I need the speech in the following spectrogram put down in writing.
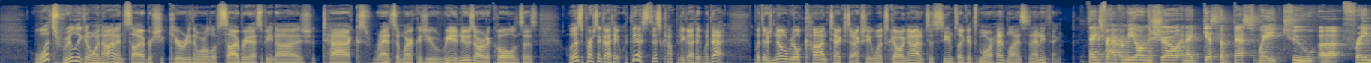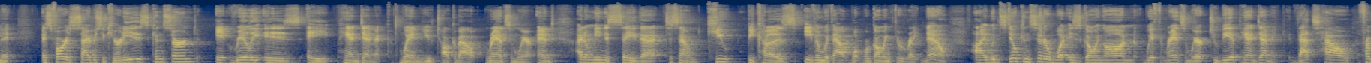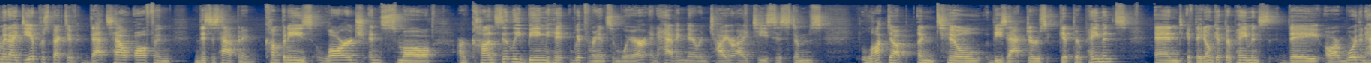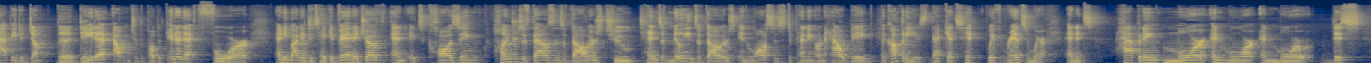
what's really going on in cybersecurity in the world of cyber espionage, attacks, ransomware? Because you read a news article and says, well, this person got hit with this, this company got hit with that. But there's no real context to actually what's going on. It just seems like it's more headlines than anything. Thanks for having me on the show. And I guess the best way to uh, frame it, as far as cybersecurity is concerned, it really is a pandemic when you talk about ransomware. And I don't mean to say that to sound cute because even without what we're going through right now, I would still consider what is going on with ransomware to be a pandemic. That's how, from an idea perspective, that's how often this is happening. Companies, large and small, are constantly being hit with ransomware and having their entire IT systems locked up until these actors get their payments. And if they don't get their payments, they are more than happy to dump the data out into the public internet for anybody to take advantage of. And it's causing hundreds of thousands of dollars to tens of millions of dollars in losses, depending on how big the company is that gets hit with ransomware. And it's happening more and more and more. This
